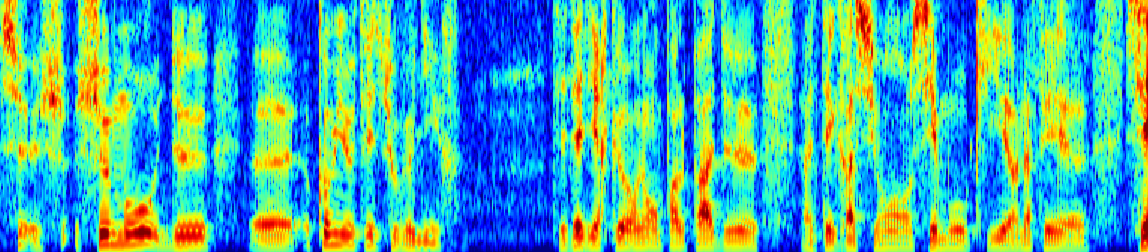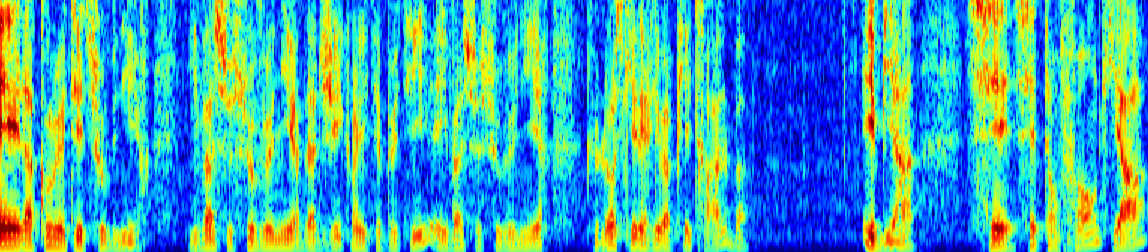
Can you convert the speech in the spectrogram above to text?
ce, mot de communauté de souvenirs. C'est-à-dire qu'on ne parle pas d'intégration, ces mots qui en a fait, c'est la communauté de souvenirs il va se souvenir d'Alger quand il était petit, et il va se souvenir que lorsqu'il arrive à Pietralbe, eh bien, c'est cet enfant qui a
